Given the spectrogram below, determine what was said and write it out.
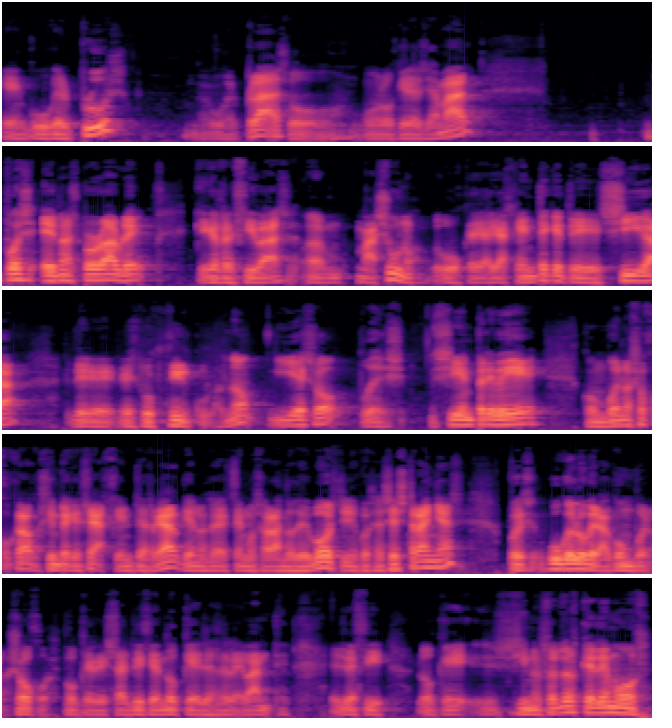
en Google Plus, Google Plus o como lo quieras llamar, pues es más probable que recibas eh, más uno o que haya gente que te siga de, sus círculos, ¿no? Y eso, pues, siempre ve con buenos ojos, claro, siempre que sea gente real, que no estemos hablando de bots ni cosas extrañas, pues Google lo verá con buenos ojos, porque le estás diciendo que eres relevante. Es decir, lo que si nosotros queremos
